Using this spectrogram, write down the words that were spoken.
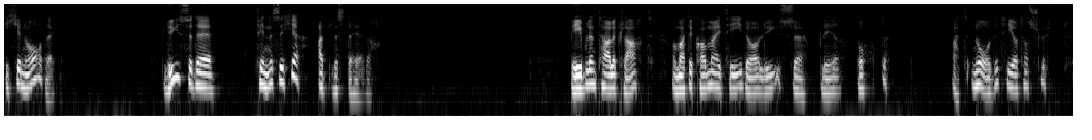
ikke når deg. Lyset, det finnes ikke alle steder. Bibelen taler klart om at det kommer ei tid da lyset blir borte, at nådetida tar slutt.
